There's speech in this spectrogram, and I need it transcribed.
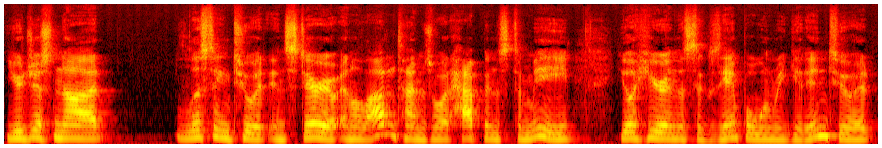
You're just not listening to it in stereo. And a lot of times what happens to me, you'll hear in this example when we get into it,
